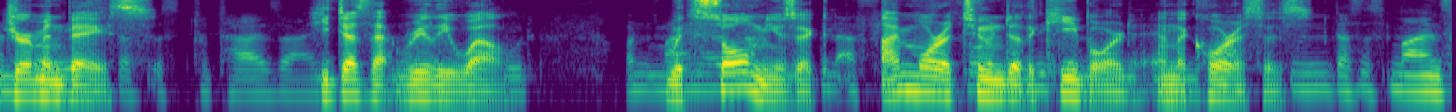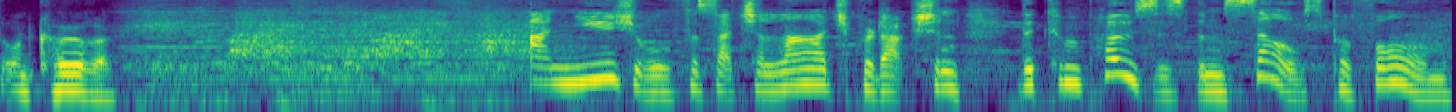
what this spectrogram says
German bass. das ist total sein He does that really well. With soul music, ich bin affin I'm more attuned to the keyboard and the choruses. Das ist meins und Chöre. Unusual for such a large production, the composers themselves perform.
